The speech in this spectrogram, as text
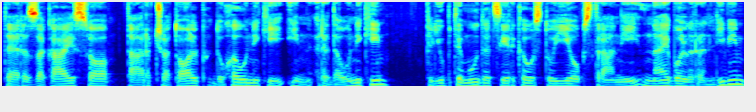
ter zakaj so tarča tolp duhovniki in redovniki, kljub temu, da crkva stoji ob strani najbolj ranljivim,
